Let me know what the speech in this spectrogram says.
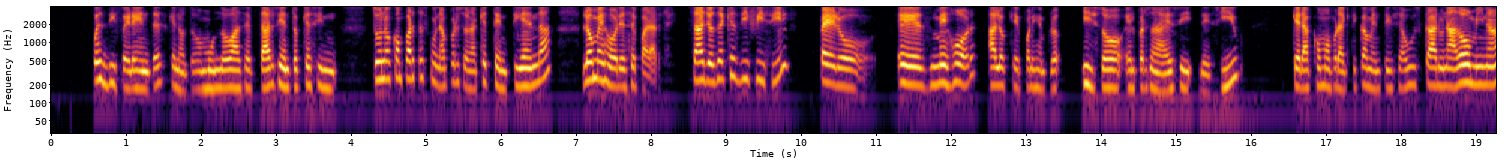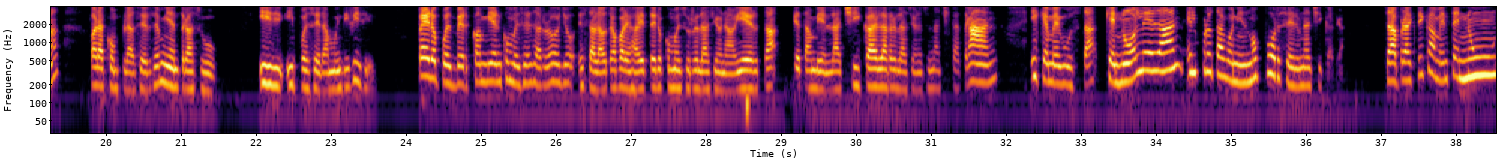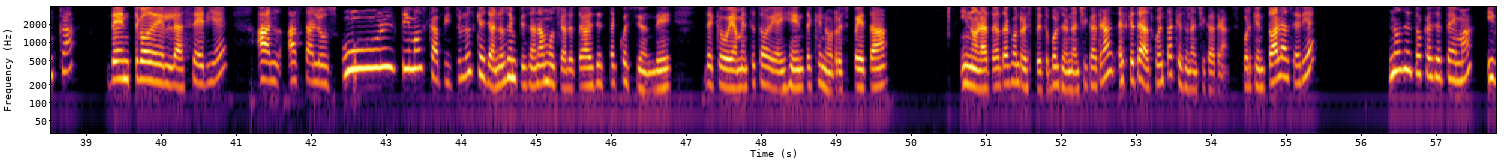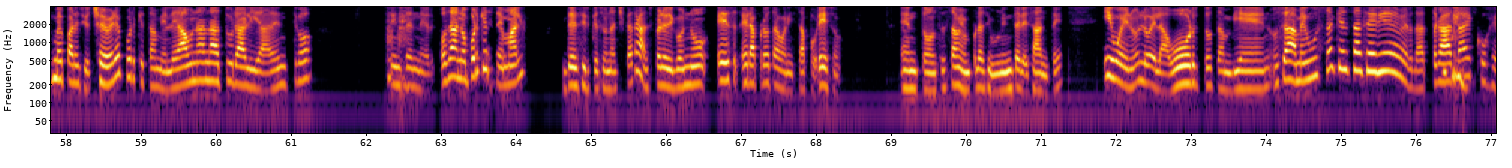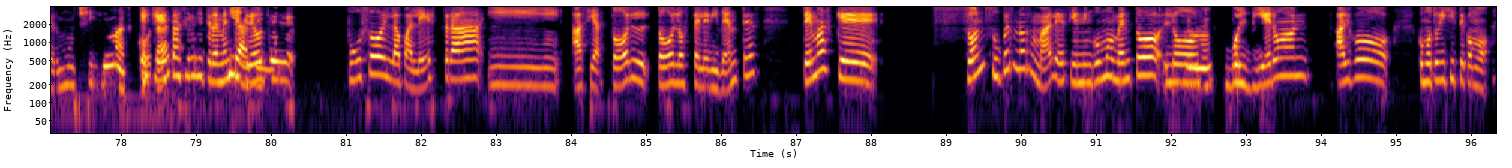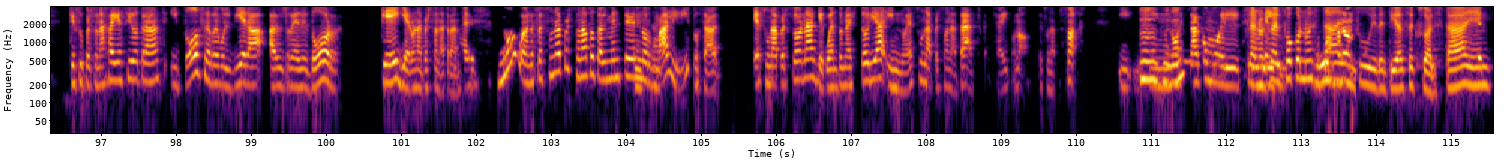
pues diferentes que no todo el mundo va a aceptar, siento que si tú no compartes con una persona que te entienda, lo mejor es separarse. O sea, yo sé que es difícil, pero es mejor a lo que, por ejemplo, hizo el personaje de Siv, que era como prácticamente irse a buscar una domina para complacerse mientras su... Y, y, pues era muy difícil. Pero pues ver también como ese desarrollo, está la otra pareja hetero como es su relación abierta, que también la chica de la relación es una chica trans y que me gusta que no le dan el protagonismo por ser una chica trans. O sea, prácticamente nunca dentro de la serie, hasta los últimos capítulos que ya nos empiezan a mostrar otra vez esta cuestión de, de que obviamente todavía hay gente que no respeta y no la trata con respeto por ser una chica trans, es que te das cuenta que es una chica trans, porque en toda la serie no se toca ese tema y me pareció chévere porque también le da una naturalidad dentro sin tener, o sea, no porque esté mal decir que es una chica trans, pero digo, no es, era protagonista por eso. Entonces también me pareció muy interesante. Y bueno, lo del aborto también. O sea, me gusta que esta serie de verdad trata de coger muchísimas cosas. Es que esta serie literalmente creo que puso en la palestra y hacia todo, todos los televidentes temas que son súper normales y en ningún momento los uh -huh. volvieron algo, como tú dijiste, como que su personaje haya sido trans y todo se revolviera alrededor que ella era una persona trans. No, bueno, o sea, es una persona totalmente Exacto. normal y listo, o sea, es una persona que cuenta una historia y no es una persona trans, ¿cachai? No, es una persona. Y, uh -huh. y no está como el... Claro, el, o sea, el foco no está en su identidad sexual, está en...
